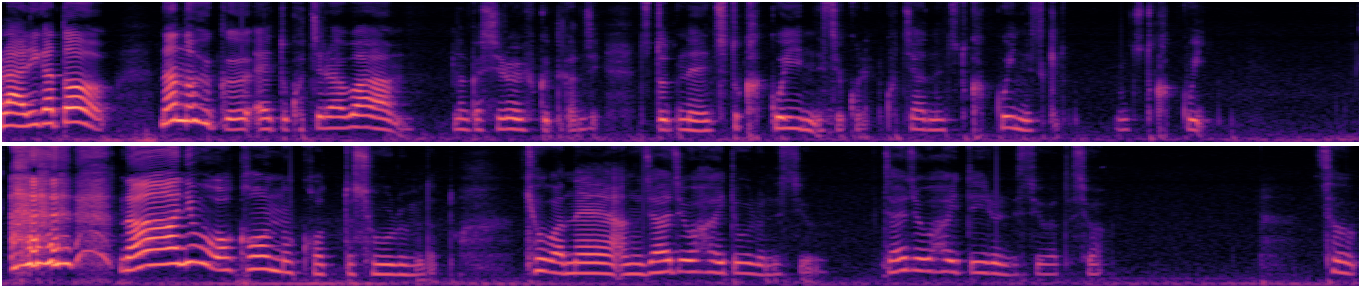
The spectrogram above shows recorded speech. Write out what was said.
ラありがとう。何の服？えっ、とこちらはなんか白い服って感じ。ちょっとねちょっとかっこいいんですよこれ。こちらねちょっとかっこいいんですけど。ちょっとかっこいい。何も分かんなかったショールームだと。今日はねあのジャージを履いておるんですよ。ジャージを履いているんですよ私は。そう。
